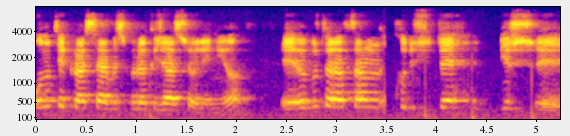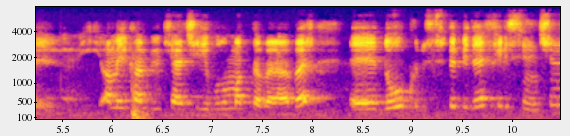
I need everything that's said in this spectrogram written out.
Onu tekrar serbest bırakacağı söyleniyor. E, öbür taraftan Kudüs'te bir e, Amerikan Büyükelçiliği bulunmakla beraber e, Doğu Kudüs'te bir de Filistin için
